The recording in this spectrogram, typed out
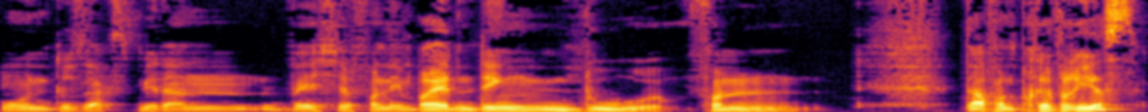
und du sagst mir dann, welche von den beiden Dingen du von davon präferierst.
